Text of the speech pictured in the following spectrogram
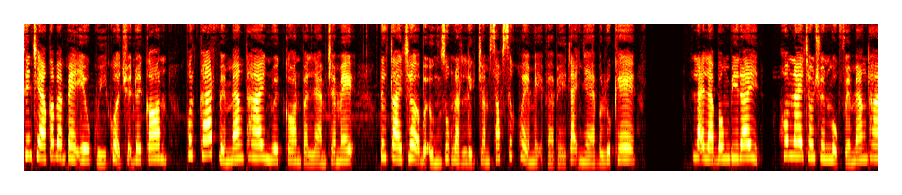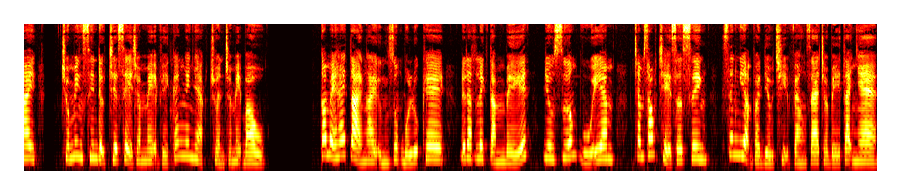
Xin chào các bạn bè yêu quý của chuyện nuôi con, podcast về mang thai, nuôi con và làm cha mẹ, được tài trợ bởi ứng dụng đặt lịch chăm sóc sức khỏe mẹ và bé tại nhà Bluecare. Lại là bông bi đây, hôm nay trong chuyên mục về mang thai, chúng mình xin được chia sẻ cho mẹ về cách nghe nhạc chuẩn cho mẹ bầu. Các mẹ hãy tải ngay ứng dụng Bluecare để đặt lịch tắm bé, điều dưỡng vú em, chăm sóc trẻ sơ sinh, xét nghiệm và điều trị vàng da cho bé tại nhà,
